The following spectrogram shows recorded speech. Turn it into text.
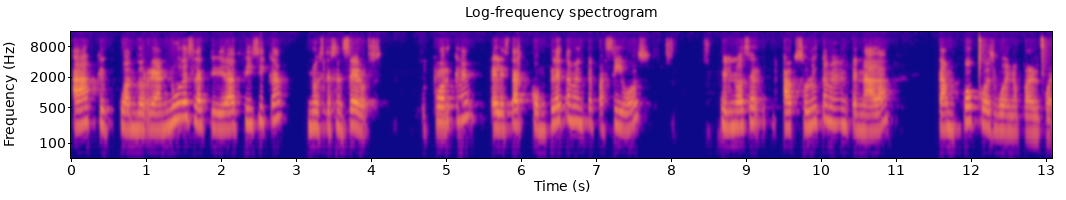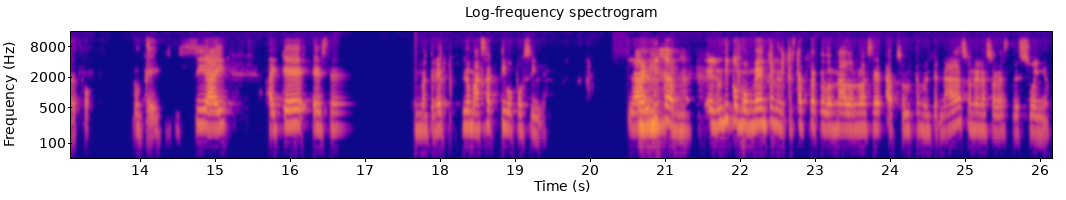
a que cuando reanudes la actividad física no estés en ceros. Porque el estar completamente pasivos, el no hacer absolutamente nada, tampoco es bueno para el cuerpo. Ok. Sí hay, hay que este, mantener lo más activo posible. La única, el único momento en el que está perdonado no hacer absolutamente nada son en las horas de sueño.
